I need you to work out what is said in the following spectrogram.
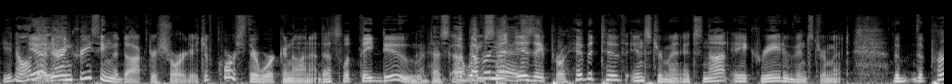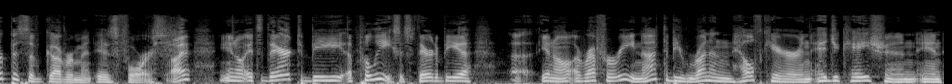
you know, Yeah, they, they're increasing the doctor shortage. Of course, they're working on it. That's what they do. That's a not what he government says. is a prohibitive instrument. It's not a creative instrument. the The purpose of government is force. I, you know, it's there to be a police. It's there to be a, uh, you know, a referee, not to be running healthcare and education and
